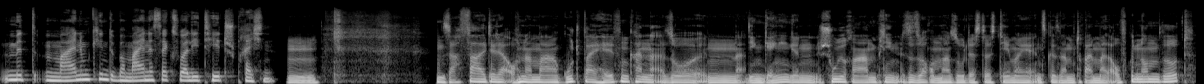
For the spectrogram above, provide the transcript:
mit meinem Kind über meine Sexualität sprechen. Mhm ein Sachverhalt, der da auch nochmal gut bei helfen kann. Also in den gängigen Schulrahmenplänen ist es auch immer so, dass das Thema ja insgesamt dreimal aufgenommen wird.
